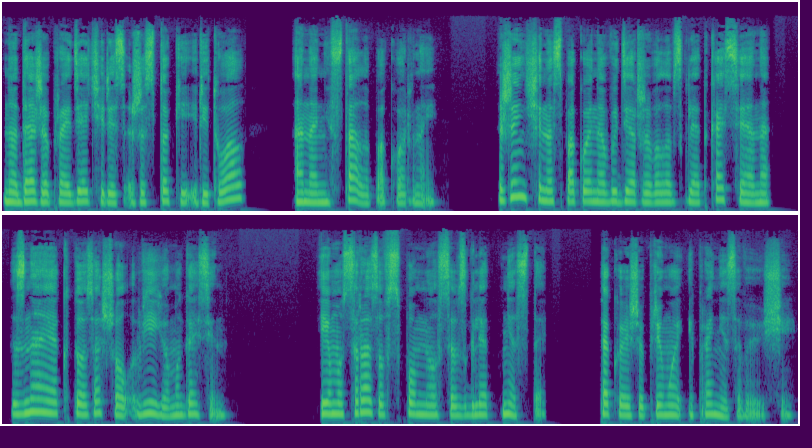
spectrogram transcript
Но даже пройдя через жестокий ритуал, она не стала покорной. Женщина спокойно выдерживала взгляд Кассиана, зная, кто зашел в ее магазин. Ему сразу вспомнился взгляд Несты, такой же прямой и пронизывающий.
